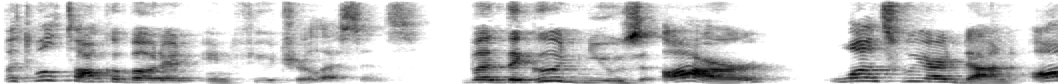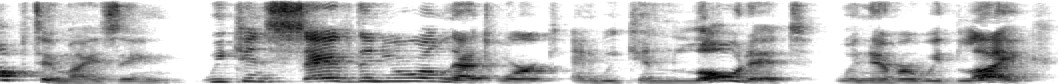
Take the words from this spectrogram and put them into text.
But we'll talk about it in future lessons. But the good news are, once we are done optimizing, we can save the neural network and we can load it whenever we'd like.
